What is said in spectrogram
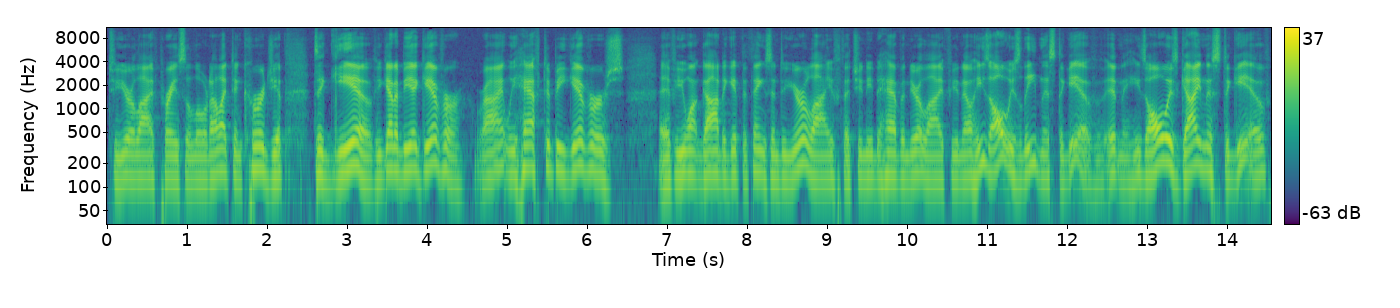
to your life. Praise the Lord. I like to encourage you to give. You got to be a giver, right? We have to be givers if you want God to get the things into your life that you need to have in your life, you know, He's always leading us to give, isn't He? He's always guiding us to give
